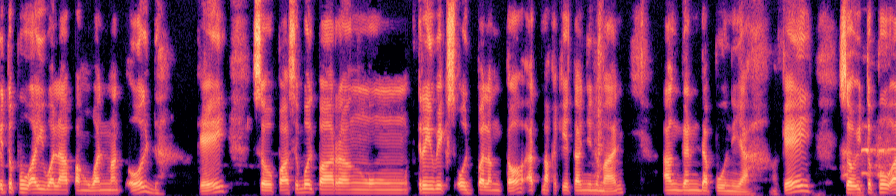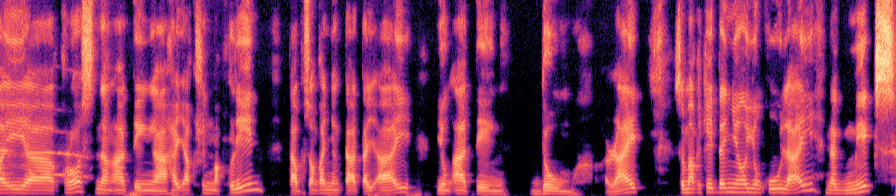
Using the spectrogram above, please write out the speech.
ito po ay wala pang one month old. Okay? So, possible parang 3 weeks old pa lang to at makikita nyo naman ang ganda po niya. Okay? So, ito po ay uh, cross ng ating uh, High Action McLean. Tapos, ang kanyang tatay ay yung ating Dome. Alright? So, makikita nyo yung kulay, nag-mix.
